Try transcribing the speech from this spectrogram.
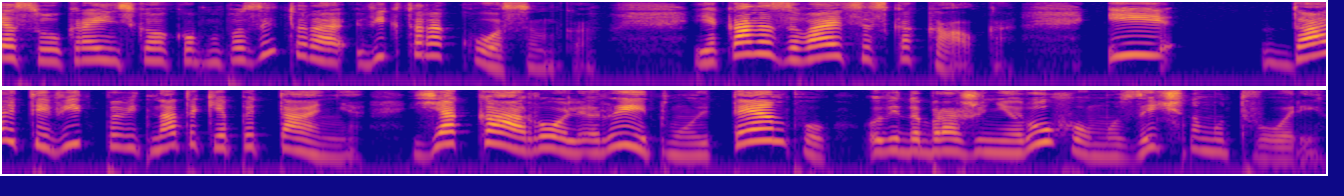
П'єсу українського композитора Віктора Косенка, яка називається Скакалка. І дайте відповідь на таке питання: яка роль ритму і темпу у відображенні руху в музичному творі?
